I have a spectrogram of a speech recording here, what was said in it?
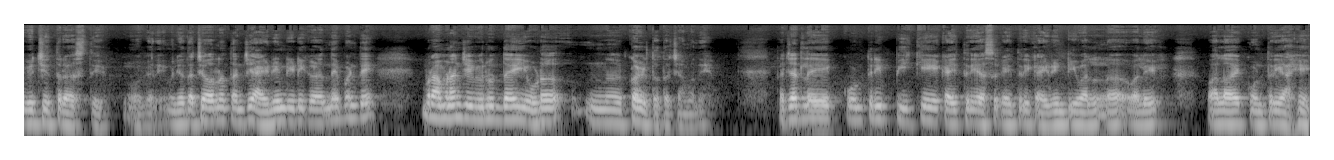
विचित्र असते वगैरे. म्हणजे त्याच्यावरनं त्यांची आयडेंटिटी कळत नाही पण ते ब्राह्मणांच्या विरुद्ध आहे एवढं कळतं त्याच्यामध्ये. त्याच्यातलं एक कोणतरी पी के काहीतरी असं काहीतरी एक आयडेंटिटीवाला वाले वाला एक कोणतरी आहे.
